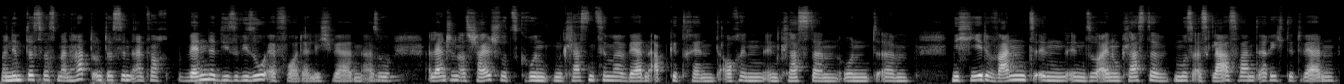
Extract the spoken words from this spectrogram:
man nimmt das, was man hat und das sind einfach Wände, die sowieso erforderlich werden. Also mhm. allein schon aus Schallschutzgründen, Klassenzimmer werden abgetrennt, auch in, in Clustern und ähm, nicht jede Wand in, in so einem Cluster muss als Glaswand errichtet werden.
